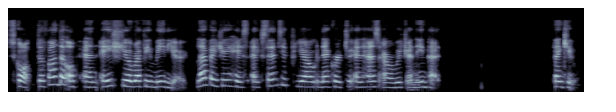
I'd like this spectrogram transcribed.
Scott, the founder of an Asia Rapid Media, leveraging his extensive PR network to enhance our reach and impact. Thank you.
